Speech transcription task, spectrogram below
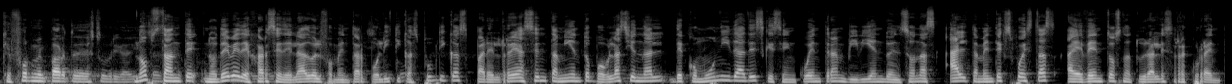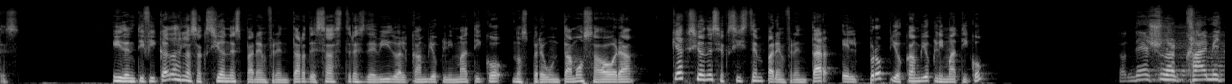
que formen parte de estos brigadistas. No obstante, no debe dejarse de lado el fomentar políticas públicas para el reasentamiento poblacional de comunidades que se encuentran viviendo en zonas altamente expuestas a eventos naturales recurrentes. Identificadas las acciones para enfrentar desastres debido al cambio climático, nos preguntamos ahora ¿Qué acciones existen para enfrentar el propio cambio climático? The national climate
